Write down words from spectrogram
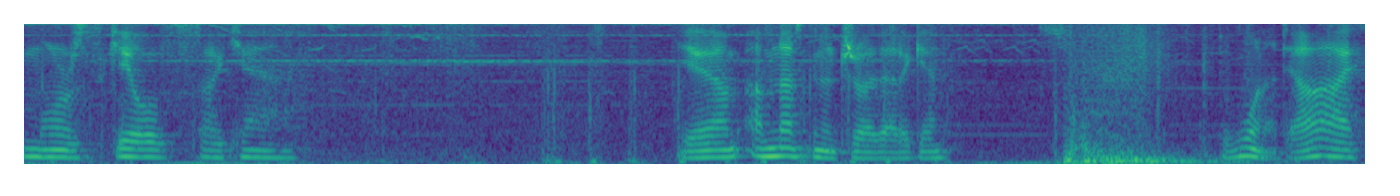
More skills I can. Yeah, I'm, I'm not gonna try that again. Don't wanna die.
